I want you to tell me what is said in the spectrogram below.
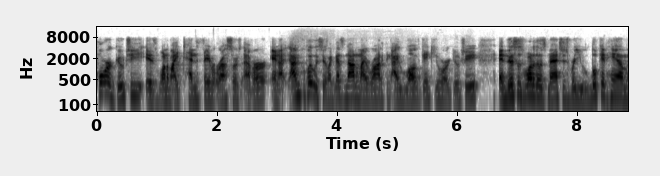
Horiguchi is one of my ten favorite wrestlers ever, and I, I'm completely serious. Like that's not an ironic thing. I love Genki Horiguchi, and this is one of those matches where you look at him.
